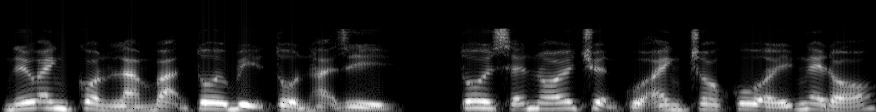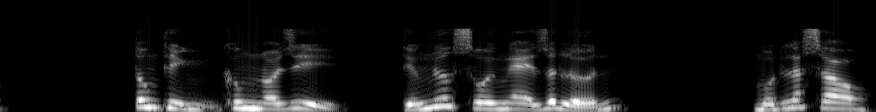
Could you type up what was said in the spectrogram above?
nếu anh còn làm bạn tôi bị tổn hại gì, tôi sẽ nói chuyện của anh cho cô ấy nghe đó. Tông Thịnh không nói gì, tiếng nước sôi nghe rất lớn. Một lát sau,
